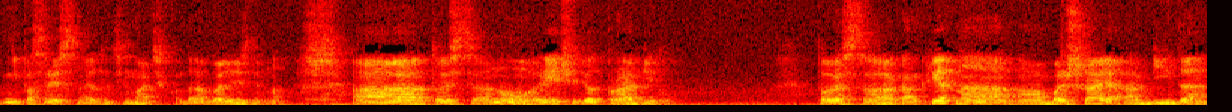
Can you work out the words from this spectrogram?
непосредственно эту тематику, да, болезненно. То есть, ну, речь идет про обиду. То есть э, конкретно э, большая обида,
